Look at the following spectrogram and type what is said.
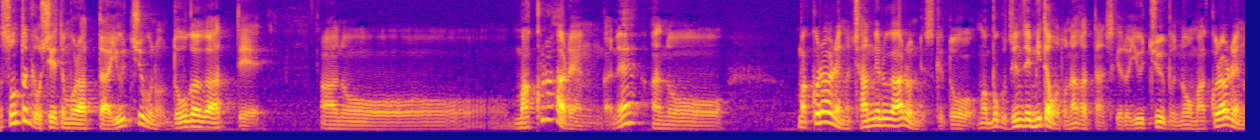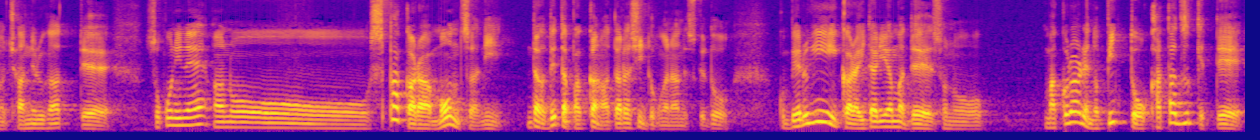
その時教えてもらった YouTube の動画があってあのマクラーレンがねあのマクラーレンのチャンネルがあるんですけど、まあ、僕全然見たことなかったんですけど YouTube のマクラーレンのチャンネルがあってそこにね、あのスパからモンツァにだから出たばっかの新しい動画なんですけどベルギーからイタリアまでそのマクラーレンのピットを片付けて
